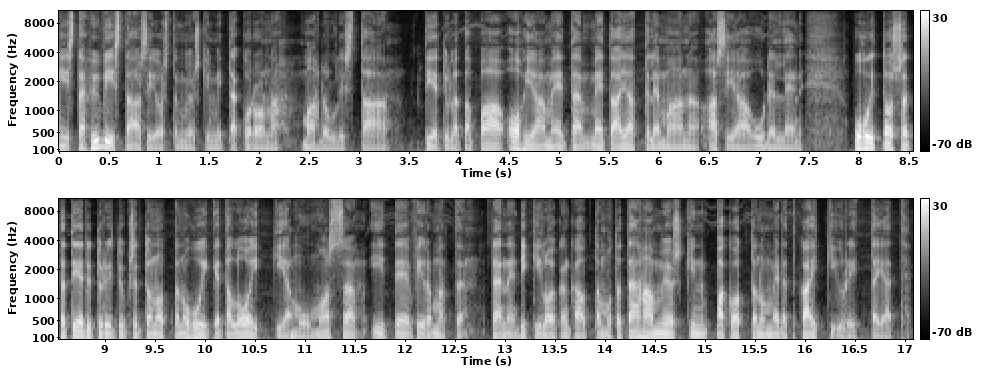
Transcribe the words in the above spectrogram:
niistä hyvistä asioista myöskin, mitä korona mahdollistaa tietyllä tapaa ohjaa meitä, meitä ajattelemaan asiaa uudelleen. Puhuit tuossa, että tietyt yritykset on ottanut huikeita loikkia, muun muassa IT-firmat tänne digiloikan kautta, mutta tähän on myöskin pakottanut meidät kaikki yrittäjät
